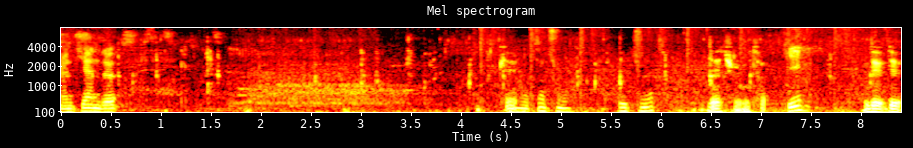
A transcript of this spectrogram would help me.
Maintien de. Ok. Tiens, tu montes. Et tu montes. Là, tu montes. Qui? Deux, deux.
